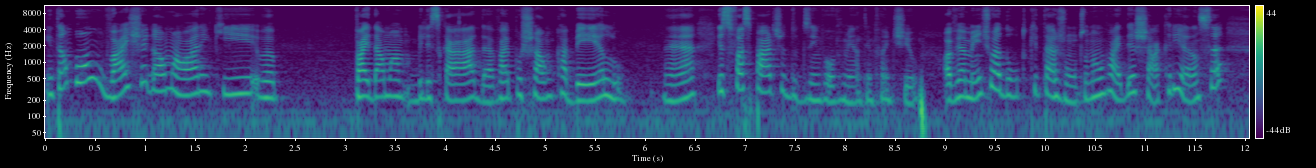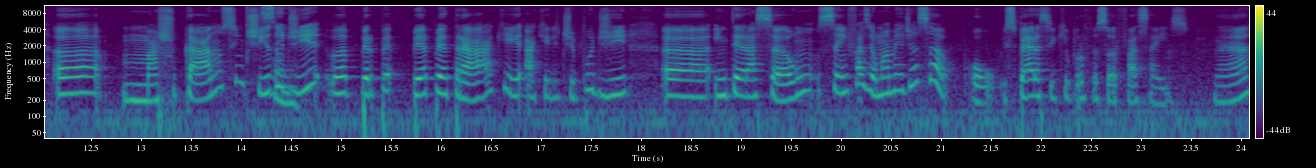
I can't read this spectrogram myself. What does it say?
Então, bom, vai chegar uma hora em que uh, vai dar uma beliscada, vai puxar um cabelo, né? Isso faz parte do desenvolvimento infantil. Obviamente, o adulto que está junto não vai deixar a criança uh, machucar no sentido Sim. de uh, perpe perpetrar que, aquele tipo de uh, interação sem fazer uma mediação. Ou espera-se que o professor faça isso. Né?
